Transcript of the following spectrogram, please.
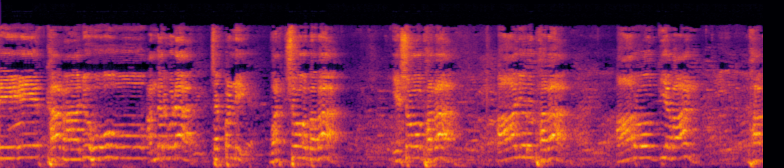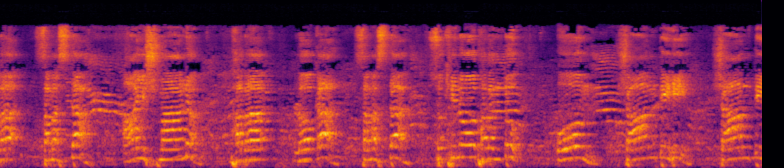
దీర్ఘమాయు. అందరు కూడా చెప్పండి. వర్షోభవ యశోభవ ఆయుర్భవ ఆరోగ్యవాన్ భవ. समस्त आयुष्मान भव लोक समस्त सुखिनो भवन्तु। ओम शांति शांति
